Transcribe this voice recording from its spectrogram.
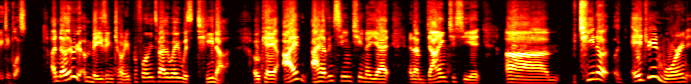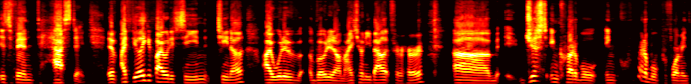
18 plus. Another amazing Tony performance, by the way, was Tina. Okay, I I haven't seen Tina yet, and I'm dying to see it. Um, Tina, Adrienne Warren is fantastic. If I feel like if I would have seen Tina, I would have voted on my Tony ballot for her. Um, just incredible, incredible performance.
